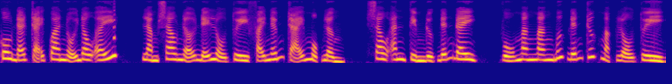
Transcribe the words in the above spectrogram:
cô đã trải qua nỗi đau ấy, làm sao nỡ để lộ tùy phải nếm trải một lần, sao anh tìm được đến đây, vụ mang mang bước đến trước mặt lộ tùy,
